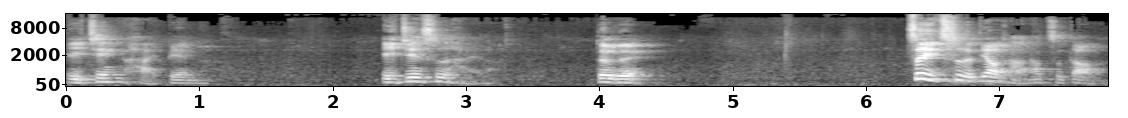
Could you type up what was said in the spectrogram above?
已经海边了，已经是海了，对不对？这一次的调查，他知道了，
